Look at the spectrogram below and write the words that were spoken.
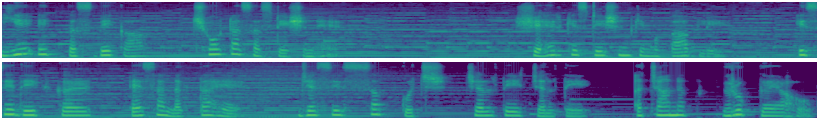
ये एक कस्बे का छोटा सा स्टेशन है। शहर के स्टेशन के मुकाबले इसे देखकर ऐसा लगता है जैसे सब कुछ चलते चलते अचानक रुक गया हो।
